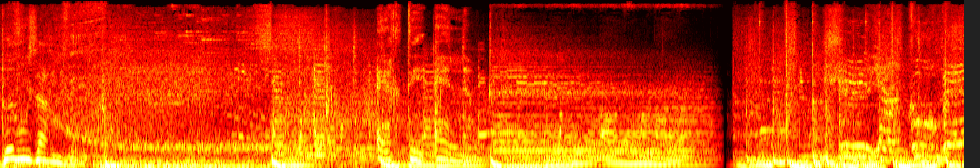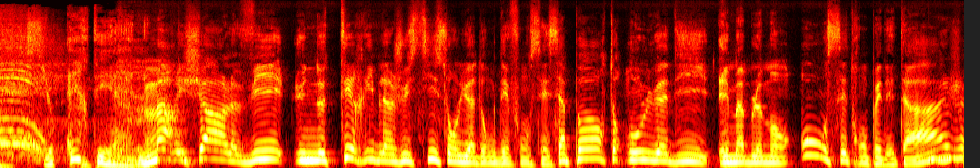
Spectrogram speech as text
peut vous arriver. RTL. Julien Courbet. Sur RTL. Marie-Charles vit une terrible injustice. On lui a donc défoncé sa porte. On lui a dit aimablement on s'est trompé d'étage.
